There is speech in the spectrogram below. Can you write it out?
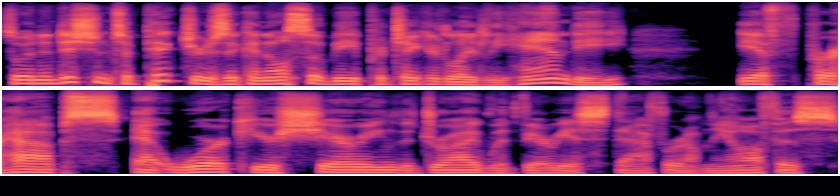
So, in addition to pictures, it can also be particularly handy if perhaps at work you're sharing the drive with various staff around the office,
